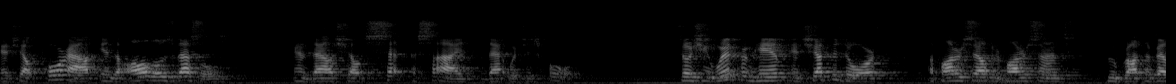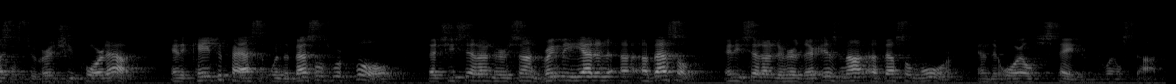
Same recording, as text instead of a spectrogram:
and shalt pour out into all those vessels, and thou shalt set aside that which is full. So she went from him and shut the door upon herself and upon her sons, who brought the vessels to her, and she poured out. And it came to pass that when the vessels were full, that she said unto her son, Bring me yet a, a vessel. And he said unto her, There is not a vessel more. And the oil stayed, and the oil stopped.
